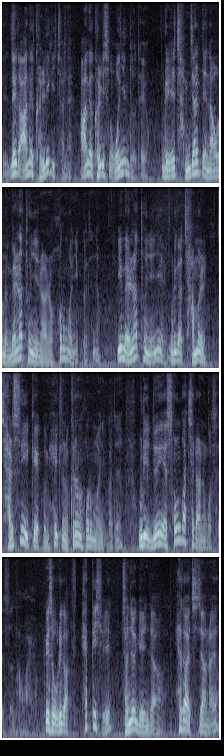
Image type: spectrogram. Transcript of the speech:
내가 암에 걸리기 전에 암에 걸릴 수 있는 원인도 돼요. 우리 잠잘 때 나오는 멜라토닌이라는 호르몬이 있거든요. 이 멜라토닌이 우리가 잠을 잘 수 있게끔 해주는 그런 호르몬이거든요. 우리 뇌의 손가치라는 곳에서 나와요. 그래서 우리가 햇빛이 저녁에 이제 해가 지잖아요.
